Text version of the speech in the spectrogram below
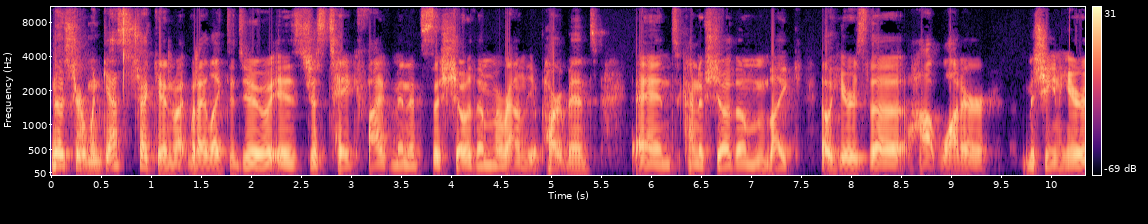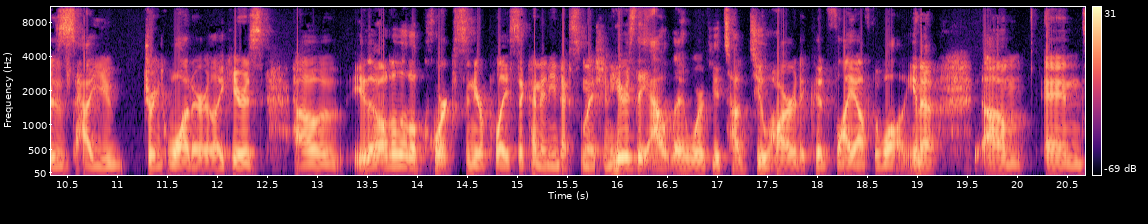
No, sure. When guests check in, what I like to do is just take five minutes to show them around the apartment and kind of show them, like, oh, here's the hot water machine. Here's how you drink water. Like, here's how, you know, all the little quirks in your place that kind of need explanation. Here's the outlet where if you tug too hard, it could fly off the wall, you know? Um, and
